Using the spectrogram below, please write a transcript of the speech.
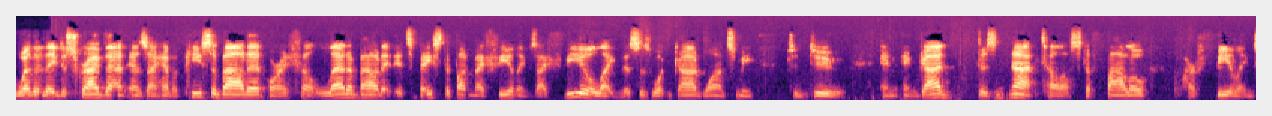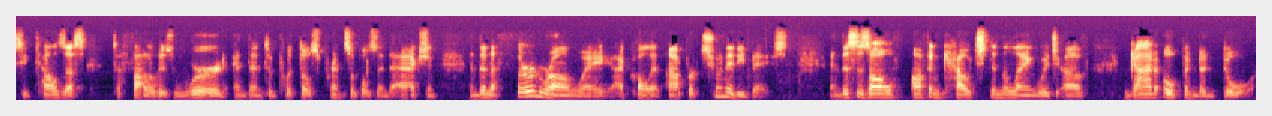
whether they describe that as I have a peace about it or I felt led about it, it's based upon my feelings. I feel like this is what God wants me to do. And, and God does not tell us to follow our feelings. He tells us to follow his word and then to put those principles into action. And then a third wrong way, I call it opportunity based. And this is all often couched in the language of God opened a door.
